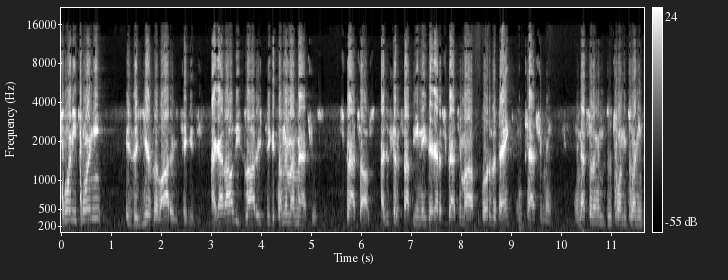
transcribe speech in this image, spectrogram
2020 is the year of the lottery tickets. I got all these lottery tickets under my mattress, scratch offs. I just gotta stop being lazy. I gotta scratch them off, go to the bank, and cash them in. And that's what I'm gonna do 2020.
